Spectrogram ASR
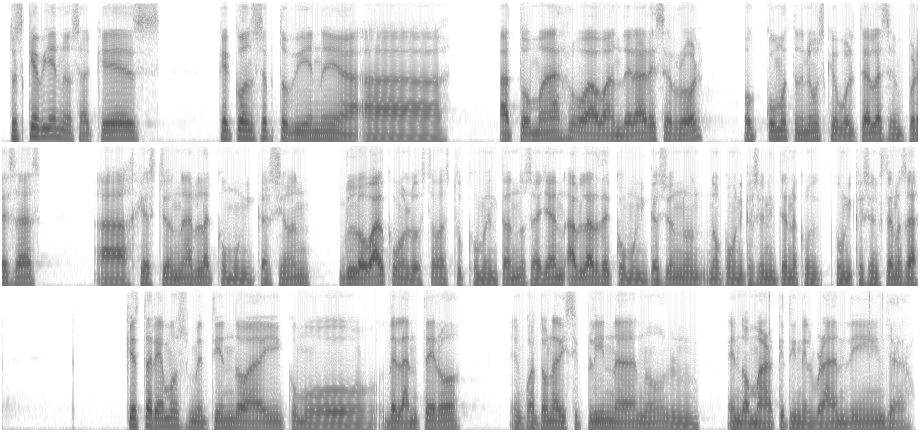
Entonces, ¿qué viene? O sea, ¿qué es, qué concepto viene a, a, a tomar o a abanderar ese rol? ¿O cómo tendremos que voltear las empresas a gestionar la comunicación global, como lo estabas tú comentando? O sea, ya hablar de comunicación, no, no comunicación interna, comunicación externa, o sea, ¿qué estaríamos metiendo ahí como delantero en cuanto a una disciplina, ¿no? El endomarketing, el branding. Ya.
